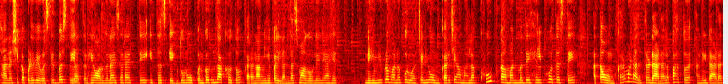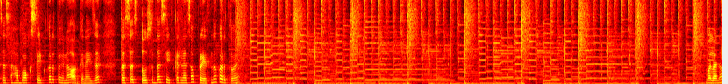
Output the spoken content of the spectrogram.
छान अशी कपडे व्यवस्थित बसतील. तर हे ऑर्गनायझर आहेत ते इथंच एक दोन ओपन करून दाखवतो कारण आम्ही हे पहिल्यांदाच मागवलेले आहेत. नेहमीप्रमाणे पूर्वाची आणि ओमकारची आम्हाला खूप कामांमध्ये हेल्प होत असते. आता ओमकार म्हणाल तर डाडाला पाहतोय आणि डाडा जसा हा बॉक्स सेट करतोय ना ऑर्गनायझर तसंच तो सुद्धा सेट करण्याचा प्रयत्न करतोय. मला ना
